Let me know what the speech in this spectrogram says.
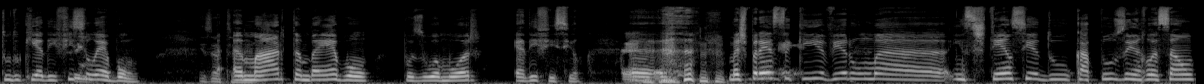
Tudo o que é difícil sim. é bom. Exatamente. Amar também é bom, pois o amor é difícil. É. Uh, mas parece aqui haver uma insistência do Capuz em relação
